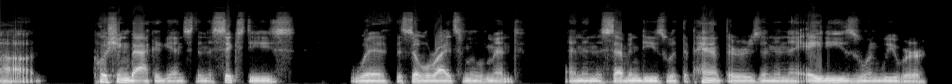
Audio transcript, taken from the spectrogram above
uh, pushing back against in the 60s with the civil rights movement and in the 70s with the Panthers and in the 80s when we were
